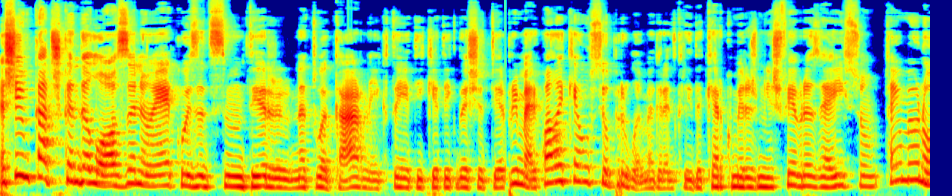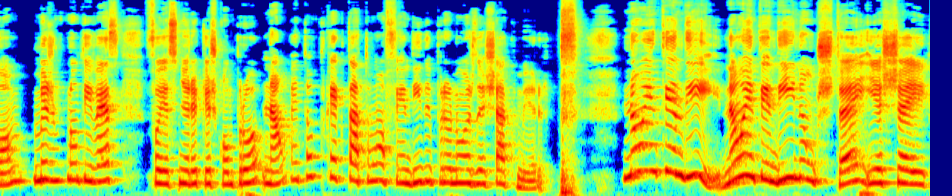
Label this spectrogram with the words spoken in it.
Achei um bocado escandalosa, não é? A coisa de se meter na tua carne e que tem etiqueta e que deixa de ter. Primeiro, qual é que é o seu problema, grande querida? Quer comer as minhas febras? É isso? Tem o meu nome, mesmo que não tivesse. Foi a senhora que as comprou? Não? Então porquê é que está tão ofendida para eu não as deixar comer? Pff não entendi, não entendi, não gostei e achei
